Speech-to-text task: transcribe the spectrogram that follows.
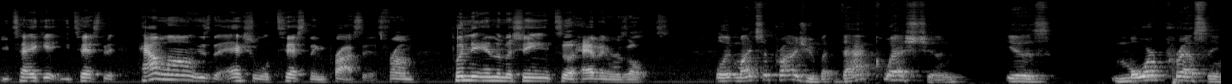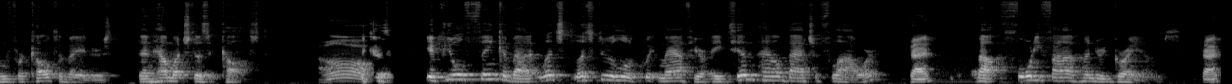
You take it, you test it. How long is the actual testing process from putting it in the machine to having results? Well, it might surprise you, but that question is more pressing for cultivators than how much does it cost. Oh, Because if you'll think about it, let's let's do a little quick math here. A 10 pound batch of flower, okay, about 4,500 grams. okay.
